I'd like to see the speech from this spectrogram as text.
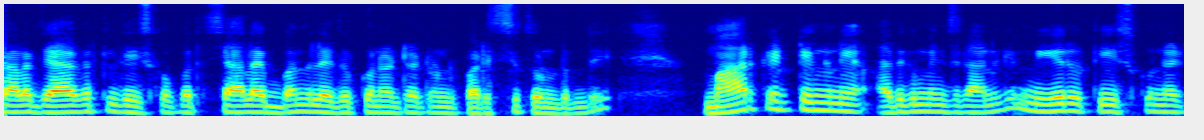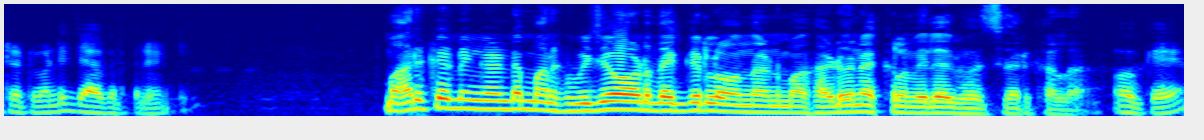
చాలా జాగ్రత్తలు తీసుకోకపోతే చాలా ఇబ్బందులు ఎదుర్కొనేటటువంటి పరిస్థితి ఉంటుంది. మార్కెటింగ్ని అధిగమించడానికి మీరు తీసుకునేటటువంటి జాగ్రత్తలు ఏంటి? మార్కెటింగ్ అంటే మనకు విజయవాడ దగ్గరలో ఉందండి మాకు అడవినెక్కల విలేజ్ వచ్చేసరికల్లా ఓకే.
